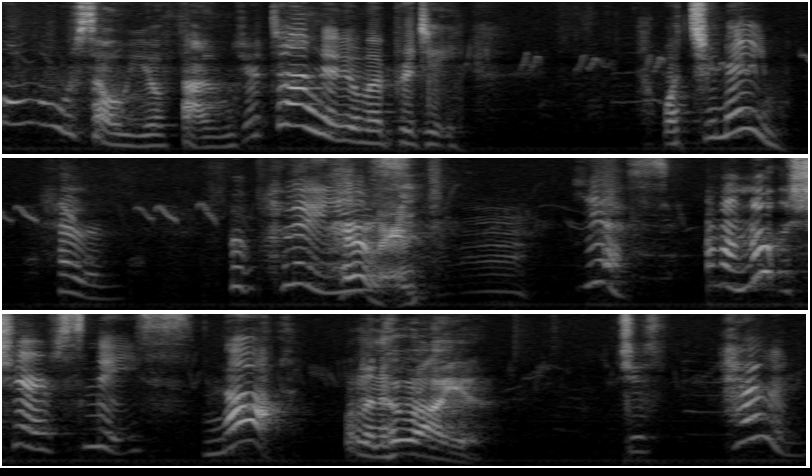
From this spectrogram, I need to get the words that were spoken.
Oh, so you found your tongue, you my pretty. What's your name? Helen. But please. Helen? Yes. And I'm not the sheriff's niece. Not. Well, then who are you? Just Helen.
